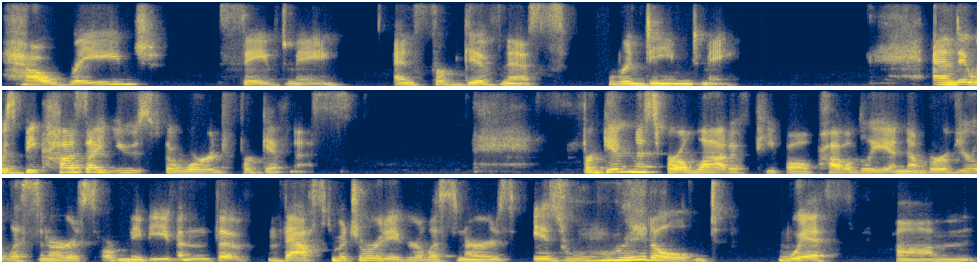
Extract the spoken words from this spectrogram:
how rage saved me and forgiveness redeemed me. And it was because I used the word forgiveness. Forgiveness for a lot of people, probably a number of your listeners, or maybe even the vast majority of your listeners, is riddled with um,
